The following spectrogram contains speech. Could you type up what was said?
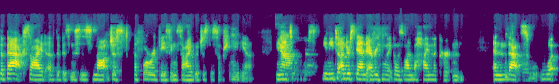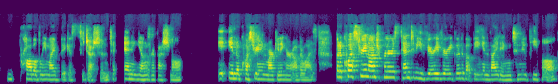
the back side of the businesses not just the forward facing side which is the social media you yeah. need to you need to understand everything that goes on behind the curtain and that's what probably my biggest suggestion to any young professional in equestrian marketing or otherwise. But equestrian entrepreneurs tend to be very, very good about being inviting to new people.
